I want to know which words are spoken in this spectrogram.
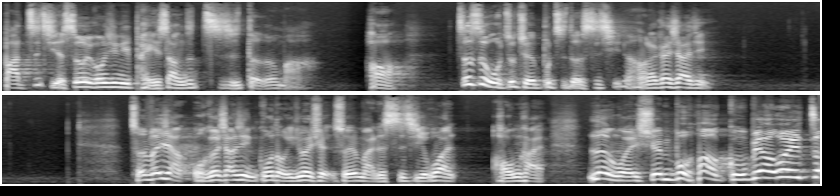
把自己的社会公信力赔上，这值得吗？好，这是我就觉得不值得的事情。好，来看下一题。纯分享，我哥相信郭董一定会选，所以买了十几万红海，认为宣布后股票会涨。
